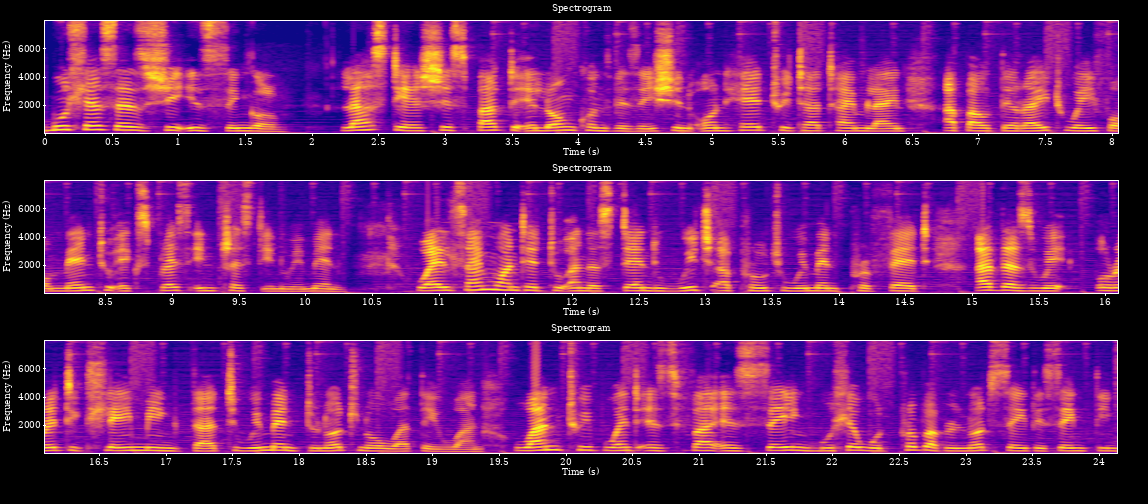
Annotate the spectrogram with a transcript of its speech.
Buhle says she is single. Last year, she sparked a long conversation on her Twitter timeline about the right way for men to express interest in women. While some wanted to understand which approach women preferred, others were already claiming that women do not know what they want. One tweet went as far as saying Buhle would probably not say the same thing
